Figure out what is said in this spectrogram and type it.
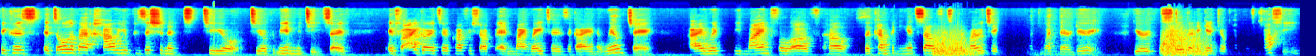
because it's all about how you position it to your to your community. So if, I go to a coffee shop and my waiter is a guy in a wheelchair, I would be mindful of how the company itself is promoting what they're doing. You're still going to get your cup of coffee,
